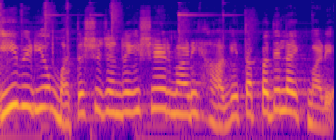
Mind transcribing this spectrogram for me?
ಈ ವಿಡಿಯೋ ಮತ್ತಷ್ಟು ಜನರಿಗೆ ಶೇರ್ ಮಾಡಿ, ಹಾಗೆ ತಪ್ಪದೇ ಲೈಕ್ ಮಾಡಿ.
